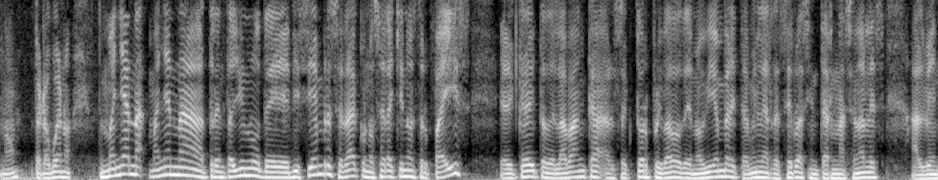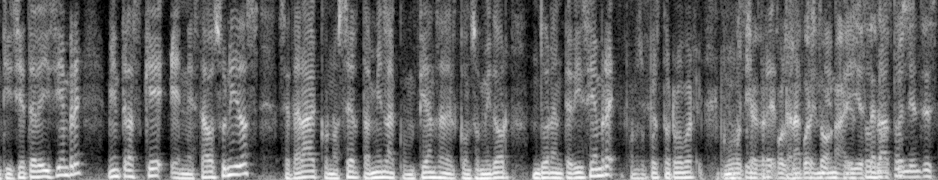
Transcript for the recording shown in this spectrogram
¿no? Pero bueno, mañana, mañana 31 de diciembre se da a conocer aquí en nuestro país el crédito de la banca al sector privado de noviembre y también las reservas internacionales al 27 de diciembre, mientras que en Estados Unidos se dará a conocer también la confianza del consumidor durante diciembre. Por supuesto, Robert, como Muchas- siempre, estará supuesto, pendiente de estos datos. pendientes.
